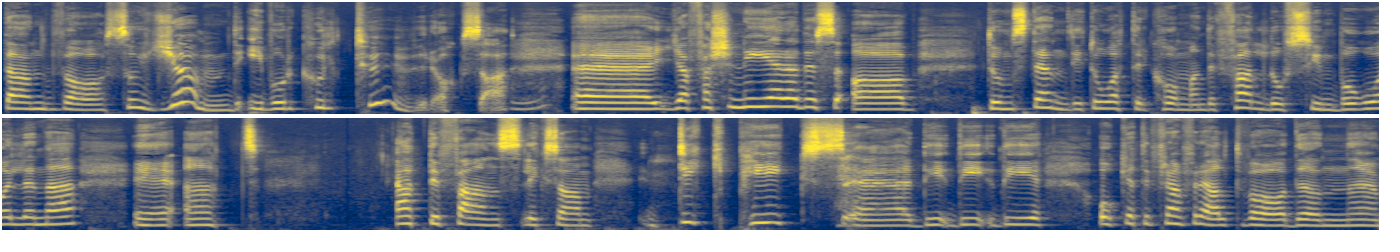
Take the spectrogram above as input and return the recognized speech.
fittan var så gömd i vår kultur också. Eh, jag fascinerades av de ständigt återkommande fallosymbolerna, eh, att att det fanns liksom dickpics eh, det, det, det, och att det framförallt var den eh,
